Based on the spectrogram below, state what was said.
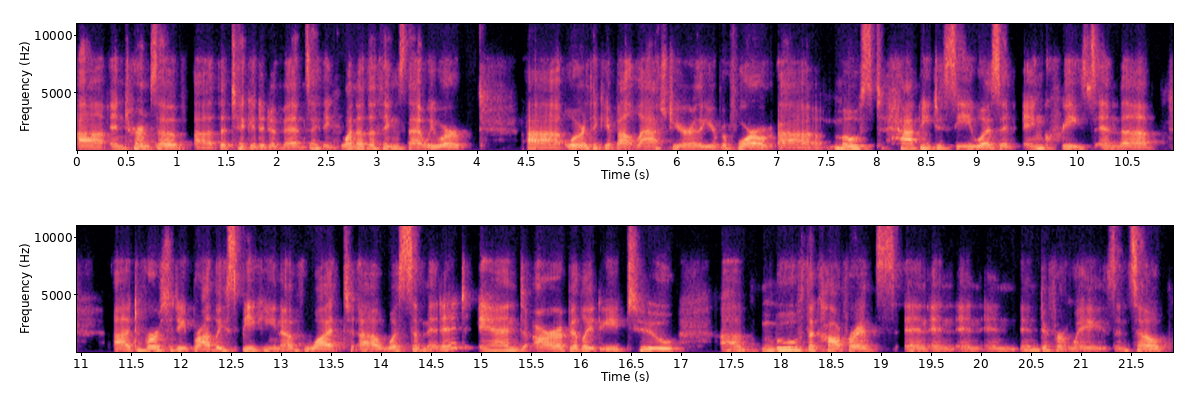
Uh, in terms of uh, the ticketed events, I think one of the things that we were uh, or thinking about last year or the year before, uh, most happy to see was an increase in the uh, diversity, broadly speaking, of what uh, was submitted and our ability to uh, move the conference in, in, in, in, in different ways. And so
